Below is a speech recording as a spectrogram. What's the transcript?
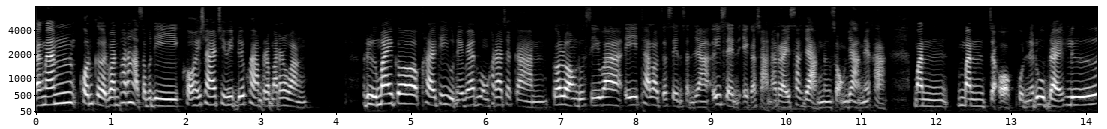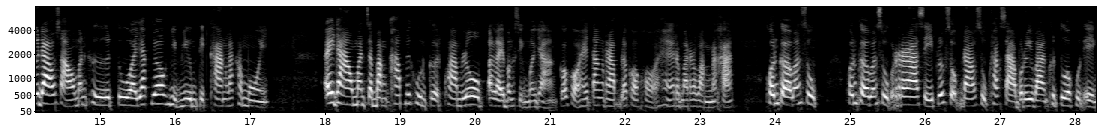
ดังนั้นคนเกิดวันพฤหัสบดีขอให้ใช้ชีวิตด้วยความระมัดระวัง หรือไม่ก็ใครที่อยู่ในแวดวงข้าราชการ ก็ลองดูซิว่าเอ้ถ้าเราจะเซ็นสัญญาเอ้เซ็นเอกสารอะไรสักอย่างหนึ่งสองอย่างเนี่ยค่ะ มันมันจะออกผลในรูปใด หรือดาวเสาร์มันคือตัวยักยอกหยิบยืมติดค้างและขโมย ไอ้ดาวมันจะบังคับให้คุณเกิดความโลภอะไรบางสิ่งบางอย่าง ก็ขอให้ตั้งรับ แล้วก็ขอให้ระมัดระวังนะคะ คนเกิดวันศุกร์คนเกิดวันศุกร์ราศีพฤษภดาวศุกร์ทักษะบริวารคือตัวคุณเอง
